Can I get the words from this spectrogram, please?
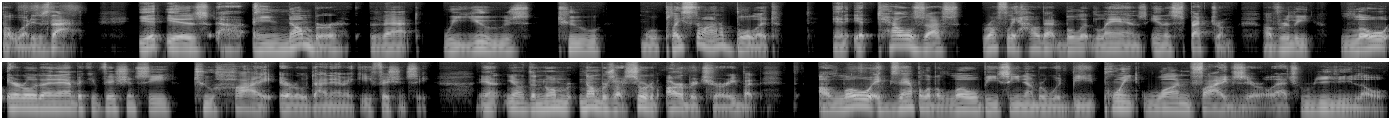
But what is that? It is uh, a number that we use to, we'll place them on a bullet, and it tells us roughly how that bullet lands in a spectrum of really low aerodynamic efficiency to high aerodynamic efficiency. And, you know, the num- numbers are sort of arbitrary, but a low example of a low BC number would be 0.150. That's really low.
